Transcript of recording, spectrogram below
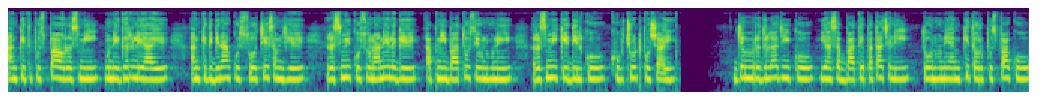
अंकित पुष्पा और रश्मि उन्हें घर ले आए। अंकित बिना कुछ सोचे समझे रश्मि को सुनाने लगे। अपनी बातों से उन्होंने रश्मि के दिल को खूब चोट पहुँचाई। जब मृदुला जी को यह सब बातें पता चली तो उन्होंने अंकित और पुष्पा को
